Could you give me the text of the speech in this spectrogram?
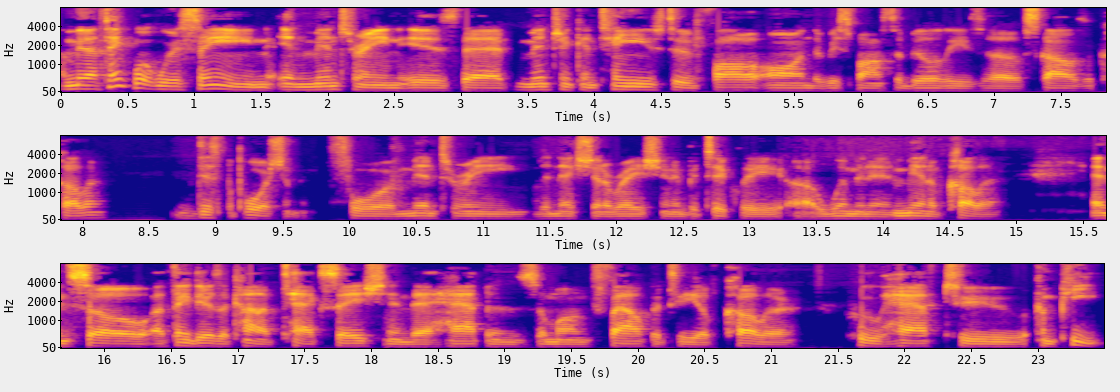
I mean, I think what we're seeing in mentoring is that mentoring continues to fall on the responsibilities of scholars of color disproportionately for mentoring the next generation, and particularly uh, women and men of color. And so I think there's a kind of taxation that happens among faculty of color who have to compete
